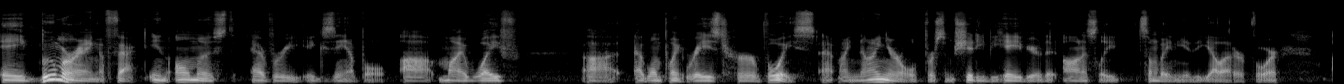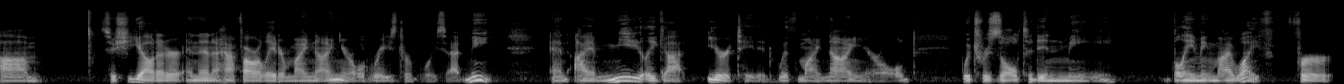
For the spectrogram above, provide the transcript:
a boomerang effect in almost every example. Uh, my wife uh, at one point raised her voice at my nine year old for some shitty behavior that honestly somebody needed to yell at her for. Um, so she yelled at her, and then a half hour later, my nine year old raised her voice at me. And I immediately got irritated with my nine year old, which resulted in me blaming my wife for.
